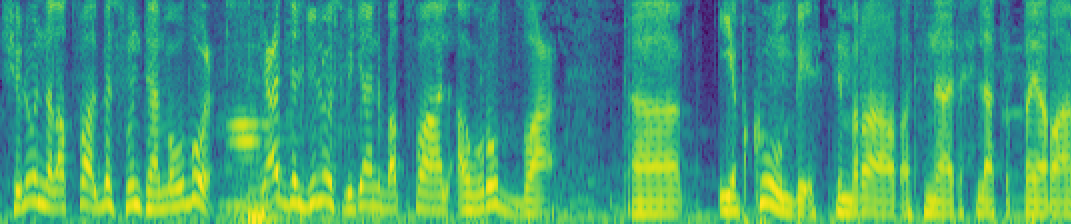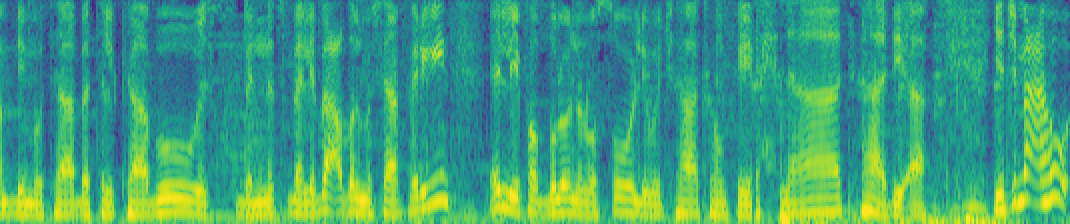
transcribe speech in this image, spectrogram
شيلون الأطفال بس وانتهى الموضوع. يعد الجلوس بجانب أطفال أو رضع. آه يبكون باستمرار أثناء رحلات الطيران بمثابة الكابوس. بالنسبة لبعض المسافرين اللي يفضلون الوصول لوجهاتهم في رحلات هادئة. يا جماعة هو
